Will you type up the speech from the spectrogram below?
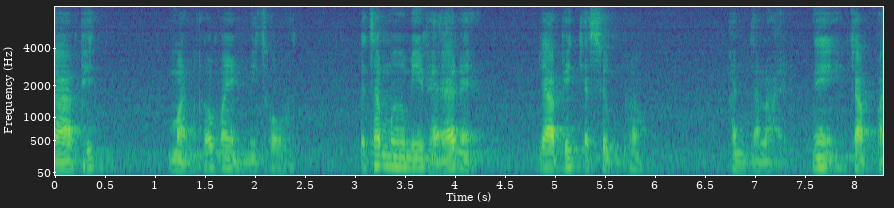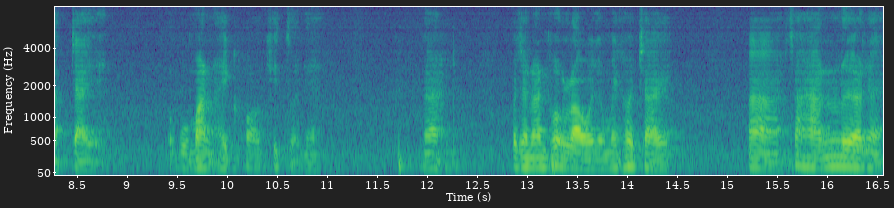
ยาพิษ มันก็ไม่มีโทษ แต่ถ้ามือมีแผลเนี่ย ยาพิษจะซึมเข้าอันตราย นี่จับปัจจัยหลวงปู่มั่นให้ข้อคิดตัวนี้นะเพราะฉะนั้นพวกเรายังไม่เข้าใจ อ่าทหารเรือเนี่ย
